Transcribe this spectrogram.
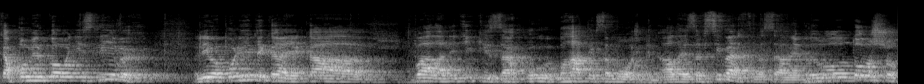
така поміркованість лівих, ліва політика, яка дбала не тільки за багатих заможних, але й за всі верстви населення, привело до того, що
